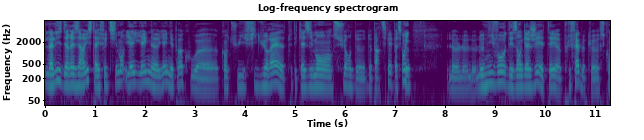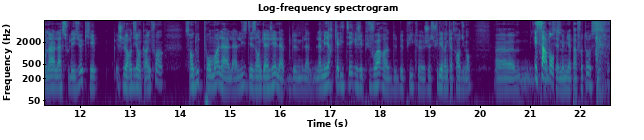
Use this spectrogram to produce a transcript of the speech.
la liste des réservistes a effectivement il y a, y a, une, y a une époque où euh, quand tu y figurais tu étais quasiment sûr de, de participer parce que le, le, le, niveau des engagés était euh, plus faible que ce qu'on a là sous les yeux qui est je leur dis encore une fois hein, sans doute pour moi la, la, liste des engagés la, de, la, meilleure qualité que j'ai pu voir euh, depuis que je suis les 24 heures du Mans. Et ça remonte. même il n'y a pas photo c'est sûr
